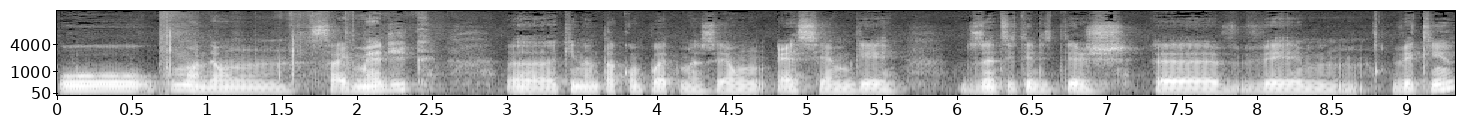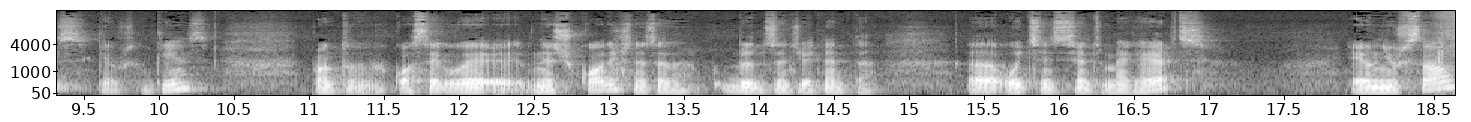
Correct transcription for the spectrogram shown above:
O, comando é um SciMagic, uh, aqui não está completo, mas é um SMG 233 uh, v, V15, que é a versão 15. Pronto, consegue ler nesses códigos, nessa de 280 a 860 MHz. É universal,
